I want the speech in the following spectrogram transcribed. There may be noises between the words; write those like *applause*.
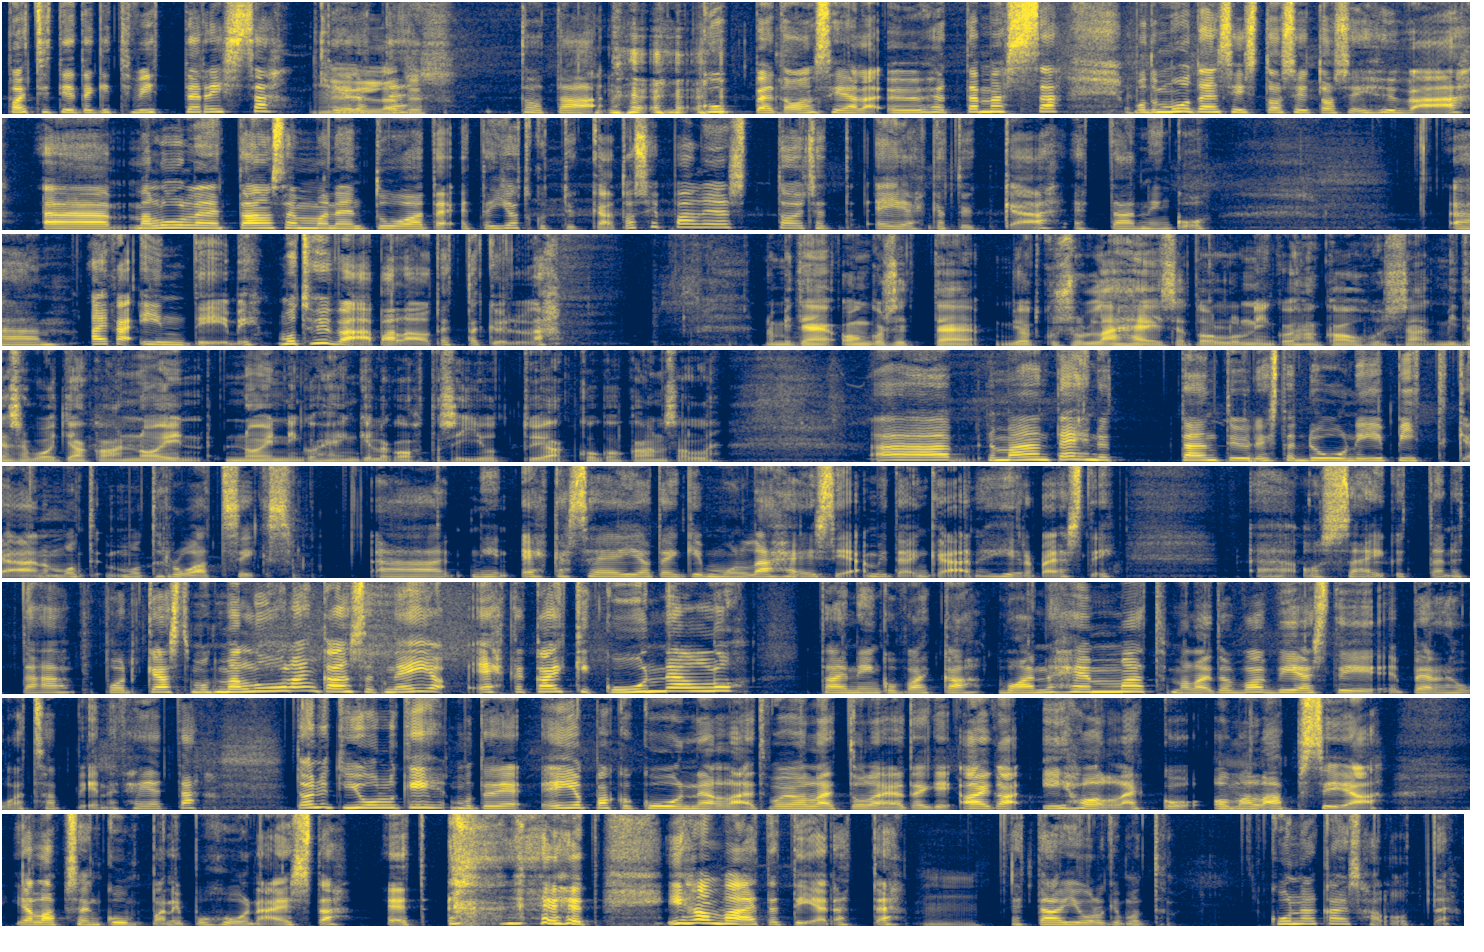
paitsi tietenkin Twitterissä. Tiedätte, Yllätys. Tota, *laughs* kuppet on siellä öyhöttämässä, mutta muuten siis tosi tosi hyvää. Öö, mä luulen, että tämä on semmoinen tuote, että jotkut tykkää tosi paljon ja toiset ei ehkä tykkää. Että tämä on niinku, öö, aika intiimi, mutta hyvää palautetta kyllä. No miten, onko sitten jotkut sun läheiset ollut niin ihan kauhuissa, että miten sä voit jakaa noin, noin niin henkilökohtaisia juttuja koko kansalle? Öö, no mä oon tehnyt tämän tyylistä duunia pitkään, mutta mut ruotsiksi. Ää, niin ehkä se ei jotenkin mun läheisiä mitenkään hirveästi ää, ole säikyttänyt tämä podcast. Mutta mä luulen kanssa, että ne ei ole ehkä kaikki kuunnellut, tai niin kuin vaikka vanhemmat. Mä laitan vaan viestiä perhe WhatsAppiin, että hei, että toi on nyt julki, mutta ei, ei ole pakko kuunnella. Että voi olla, että tulee jotenkin aika iholle, kun oma lapsi ja, ja lapsen kumppani puhuu näistä. Et, *laughs* et, ihan vaan, että tiedätte, mm. että tämä on julki, mutta kuunnelkaa, jos haluatte.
